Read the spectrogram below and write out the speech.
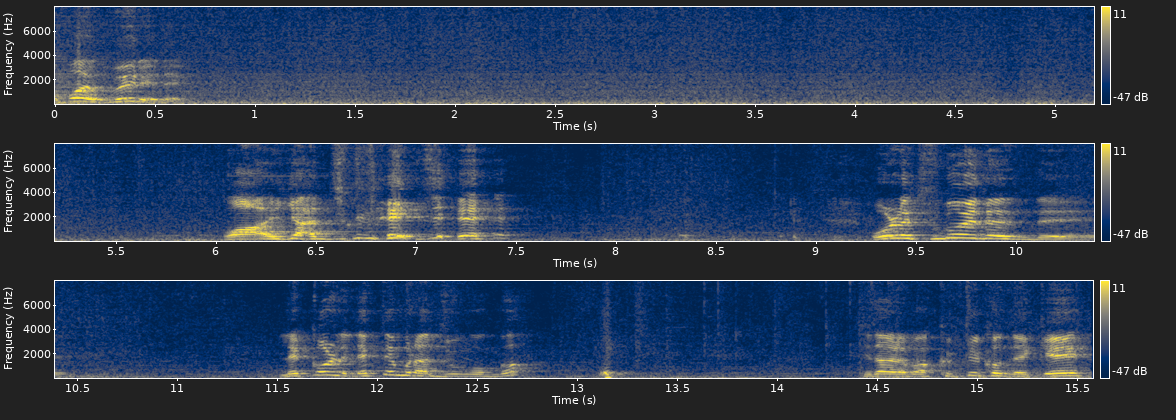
오빠 이거 왜 이래 내 와 이게 안 죽네 이제. 원래 죽어야 되는데. 렉 걸레 렉 때문에 안 죽은 건가? 기다려봐 극딜컷 낼게.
